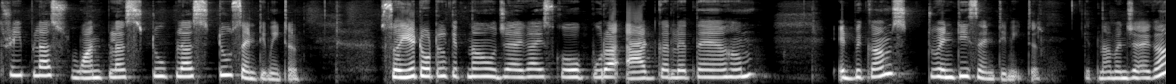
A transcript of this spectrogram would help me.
three plus one plus two plus two centimetre so ये टोटल कितना हो जाएगा? इसको पूरा ऐड कर लेते हैं हम। इट बिकम्स ट्वेंटी सेंटीमीटर कितना बन जाएगा?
